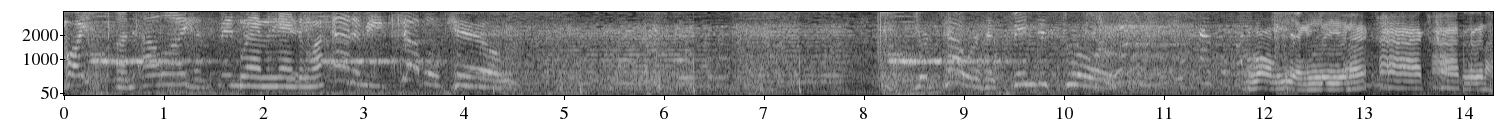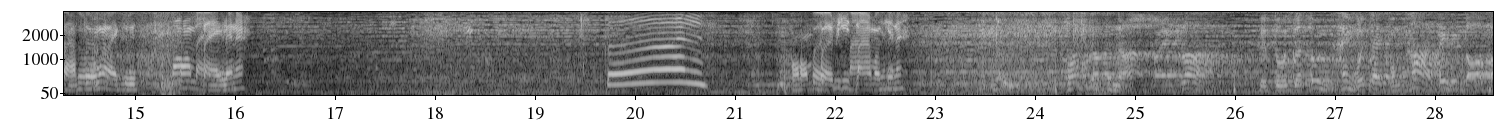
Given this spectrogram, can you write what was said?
ถอย An ally has been แวร์มันแรงจังวะ Your tower has been destroyed. รอบนี้อย่างเลยนะ ค่าค่าเกินสามตัวเมื่อไหร่คือป้อมแตกเลยนะ เกินขอเปิดพี่ตามโอเคนะ เพราะปรารถนาแรงกล้าคือตัวกระตุ้นให้หัวใจของข้าเต้นต่อไป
